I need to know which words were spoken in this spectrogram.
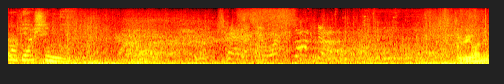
目标是你， Tear you asunder! Everyone in.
